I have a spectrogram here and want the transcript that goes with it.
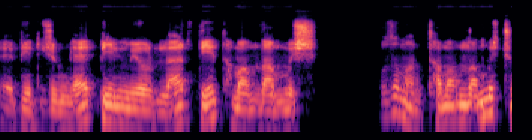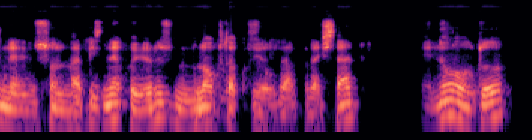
e, bir cümle. Bilmiyorlar diye tamamlanmış. O zaman tamamlanmış cümlenin sonuna biz ne koyuyoruz? Nokta koyuyoruz arkadaşlar. E ne oldu?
